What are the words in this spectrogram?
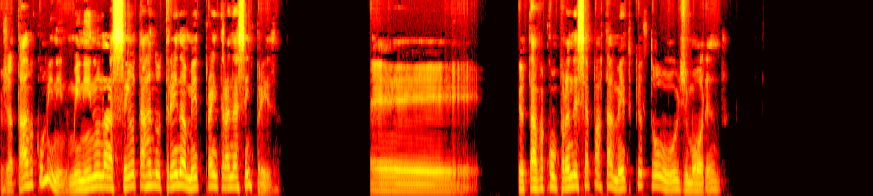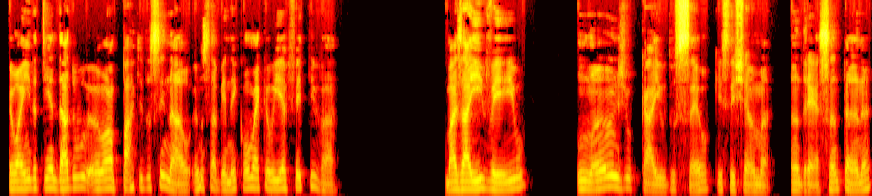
eu já estava com o menino. O menino nasceu, eu estava no treinamento para entrar nessa empresa. É, eu estava comprando esse apartamento que eu estou hoje morando eu ainda tinha dado uma parte do sinal. Eu não sabia nem como é que eu ia efetivar. Mas aí veio um anjo caiu do céu que se chama André Santana.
